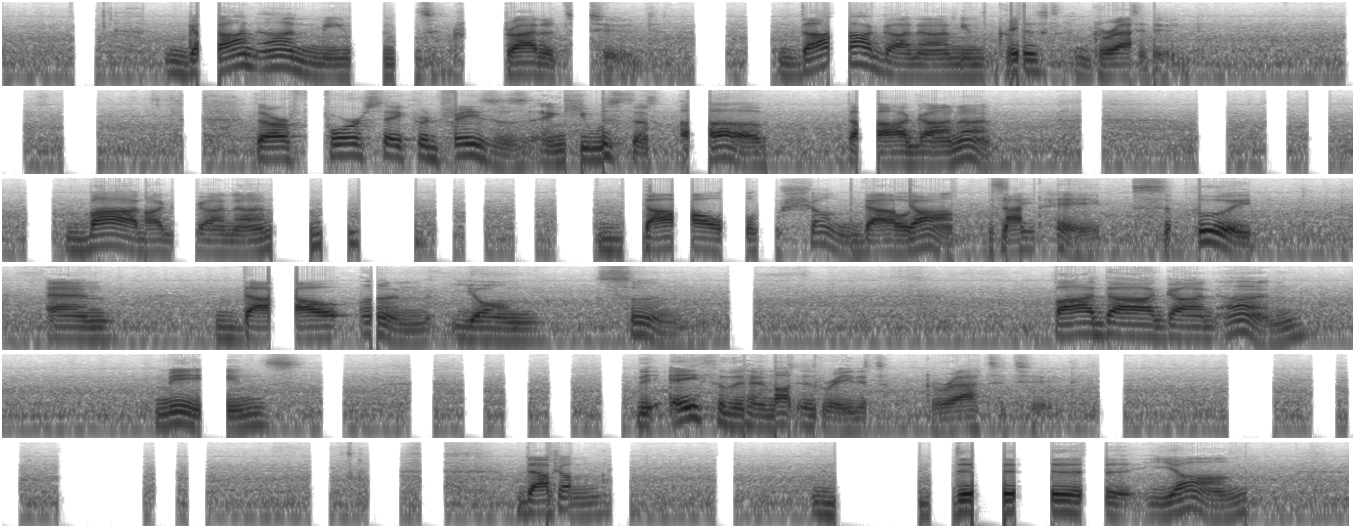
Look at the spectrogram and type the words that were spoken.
Gan An means gratitude. Da Gan An means greatest gratitude. There are four sacred phrases and key wisdoms of Da Gan An. Ba Da Gan An. Dao Sheng Dao Yang Zai Pei Sipui and Dao En Yong Sun. Bada Gan En means the eighth of the ten is greatest gratitude. Dao De Yang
